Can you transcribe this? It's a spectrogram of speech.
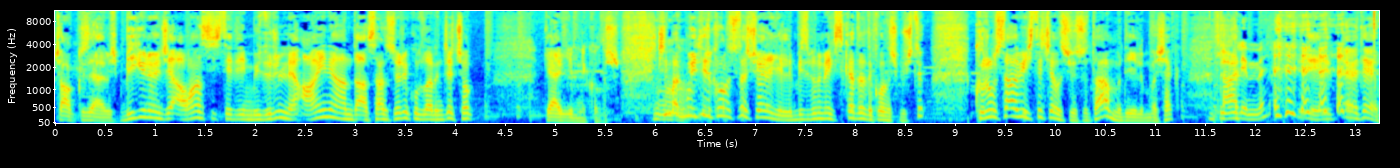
Çok güzelmiş. Bir gün önce avans istediğim müdürünle aynı anda asansörü kullanınca çok gerginlik olur. Şimdi bak müdür konusunda şöyle gelelim. Biz bunu Meksika'da da konuşmuştuk. Kurumsal bir işte çalışıyorsun tamam mı diyelim Başak? Diyelim mi? Ee, evet evet.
